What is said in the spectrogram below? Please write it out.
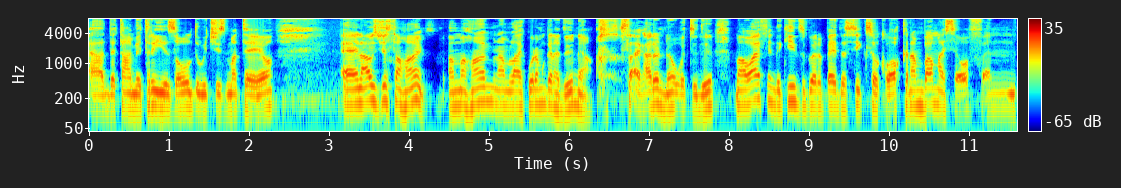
at the time a three years old, which is Matteo, and I was just at home. I'm at home and I'm like, what am I going to do now? it's like, I don't know what to do. My wife and the kids go to bed at six o'clock and I'm by myself. And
